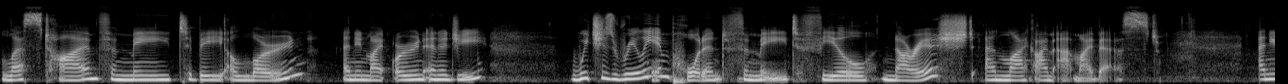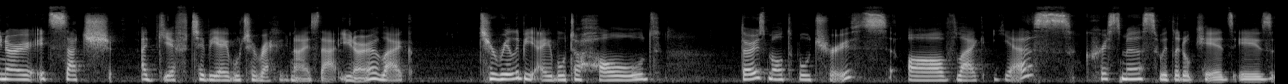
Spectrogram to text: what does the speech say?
less time for me to be alone and in my own energy which is really important for me to feel nourished and like I'm at my best. And you know, it's such a gift to be able to recognize that, you know, like to really be able to hold those multiple truths of like, yes, Christmas with little kids is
